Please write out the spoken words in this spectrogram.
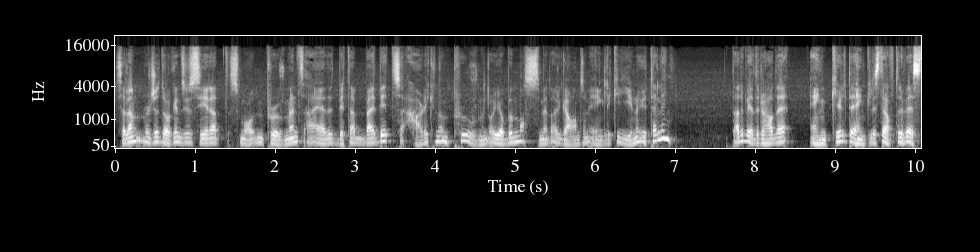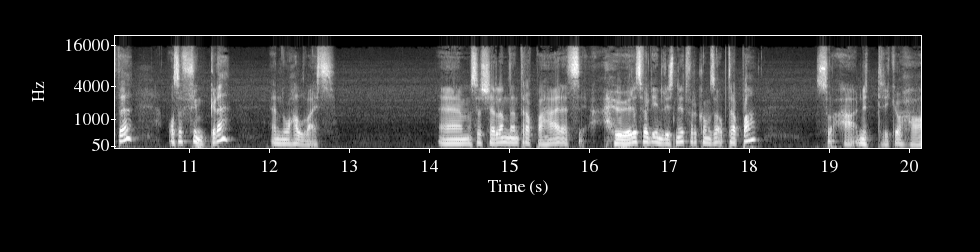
Selv om Richard Dawkins jo sier at small improvements er edet bit by bit, så er det ikke noe improvement å jobbe masse med et organ som egentlig ikke gir noe uttelling. Da er det bedre å ha det enkelt, det enkleste ofte det beste, og så funker det, enn nå halvveis. Um, så selv om den trappa her høres veldig innlysende ut for å komme seg opp trappa, så er, nytter det ikke å ha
